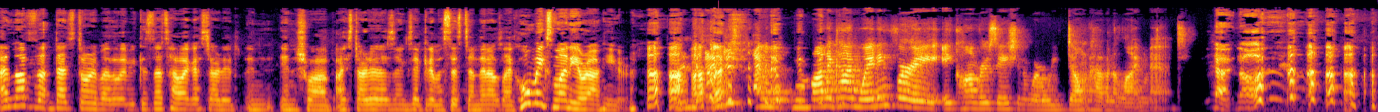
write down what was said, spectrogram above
I love that, that story, by the way, because that's how I got started in, in Schwab. I started as an executive assistant. Then I was like, who makes money around here? I'm, I'm just, I'm, Monica, I'm waiting for a, a conversation where we don't have an alignment. Yeah, no.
